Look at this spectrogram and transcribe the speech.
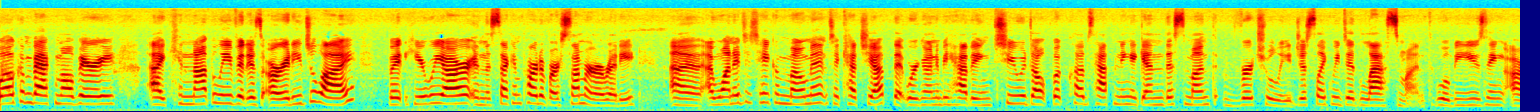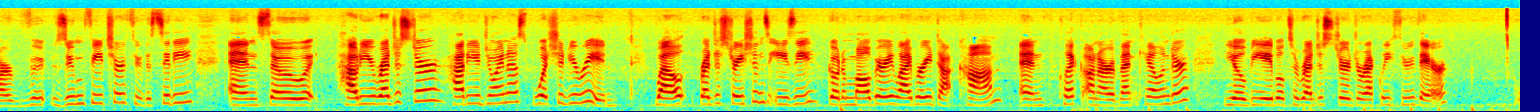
Welcome back, Mulberry. I cannot believe it is already July, but here we are in the second part of our summer already. Uh, I wanted to take a moment to catch you up that we're going to be having two adult book clubs happening again this month virtually, just like we did last month. We'll be using our Zoom feature through the city. And so, how do you register? How do you join us? What should you read? Well, registration's easy. Go to mulberrylibrary.com and click on our event calendar. You'll be able to register directly through there.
